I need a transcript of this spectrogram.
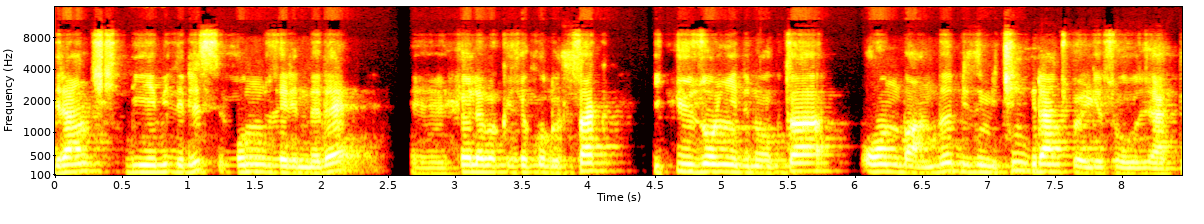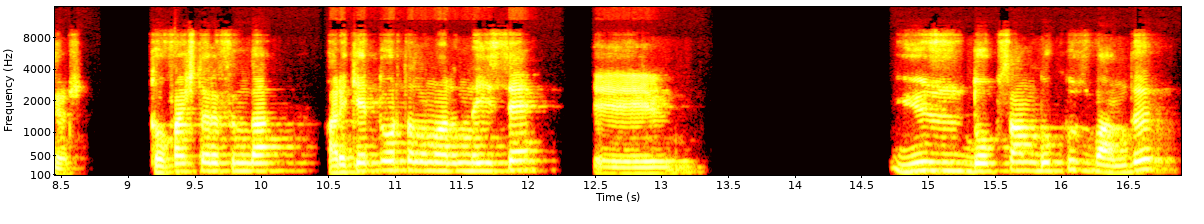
direnç diyebiliriz. Onun üzerinde de e, şöyle bakacak olursak 217.10 bandı bizim için direnç bölgesi olacaktır. Tofaş tarafında hareketli ortalamalarında ise e, 199 bandı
